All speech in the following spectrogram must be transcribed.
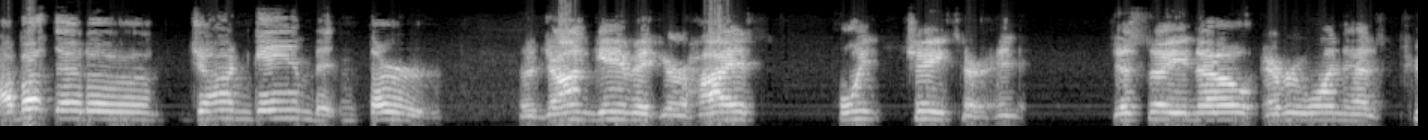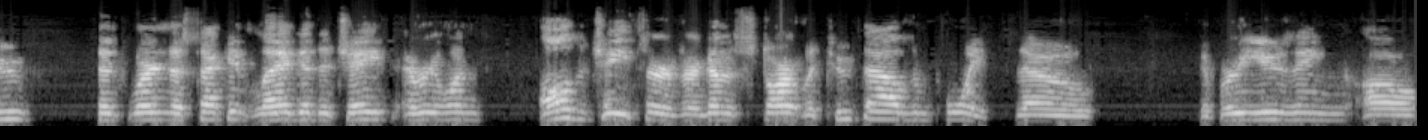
How about that, uh, John Gambit in third? So John Gambit, your highest point chaser, and just so you know, everyone has two. Since we're in the second leg of the chase, everyone, all the chasers are going to start with 2,000 points. So if we're using uh,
